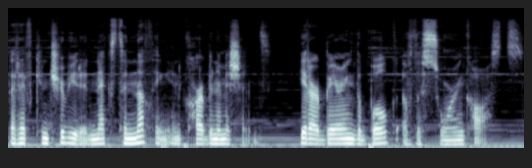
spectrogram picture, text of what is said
that have contributed next to nothing in carbon emissions, yet are bearing the bulk of the soaring costs.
